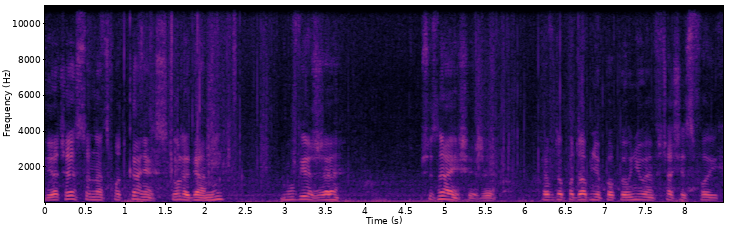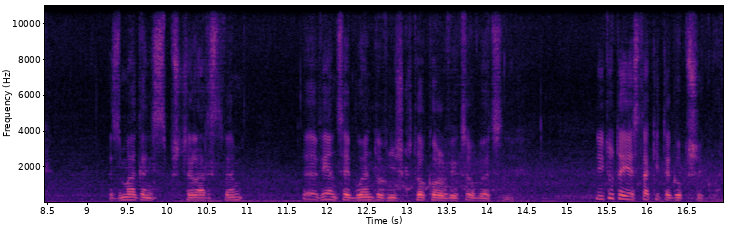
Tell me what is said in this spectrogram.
Ja często na spotkaniach z kolegami mówię, że przyznaję się, że prawdopodobnie popełniłem w czasie swoich zmagań z pszczelarstwem e, więcej błędów niż ktokolwiek z obecnych. I tutaj jest taki tego przykład.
